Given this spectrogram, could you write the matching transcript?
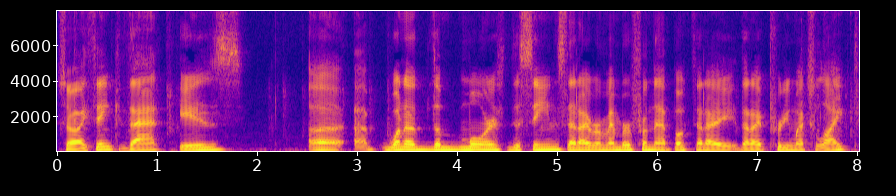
So I think that is uh, uh, one of the more the scenes that I remember from that book that I that I pretty much liked.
